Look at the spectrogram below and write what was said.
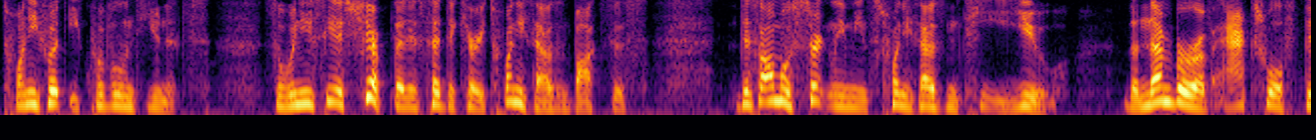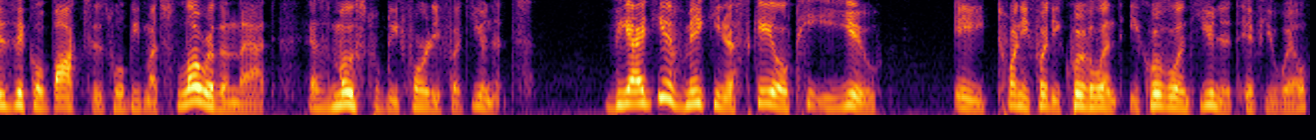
20 foot equivalent units. So when you see a ship that is said to carry 20,000 boxes, this almost certainly means 20,000 TEU. The number of actual physical boxes will be much lower than that, as most will be 40 foot units. The idea of making a scale TEU, a 20 foot equivalent equivalent unit, if you will,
